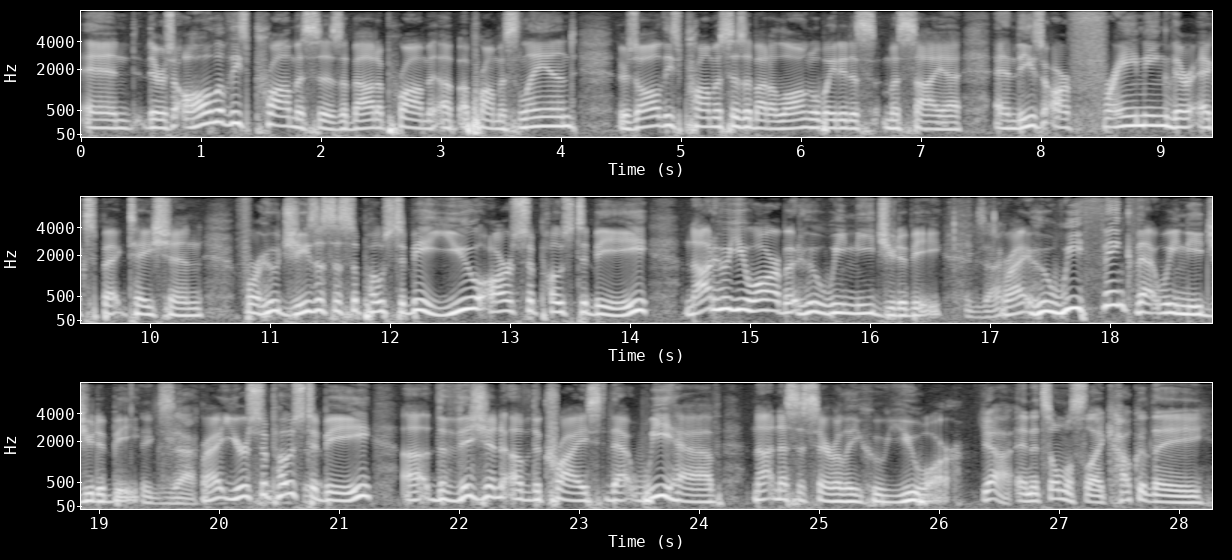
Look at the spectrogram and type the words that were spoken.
and there's all of these promises about a, prom- a, a promised land. There's all these promises about a long-awaited as- Messiah, and these are framing their expectation for who Jesus is supposed to be. You are supposed to be not who you are, but who we need you to be. Exactly. Right? Who we think that we need you to be. Exactly. Right? You're supposed to be uh, the vision of the Christ that we have, not necessarily who you are. Yeah, and it's almost like how could they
